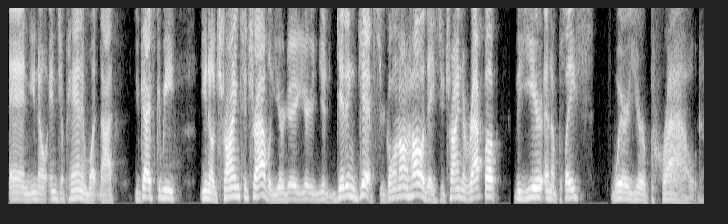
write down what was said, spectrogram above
and you know in japan and whatnot you guys could be you know trying to travel. You're you're you're getting gifts. You're going on holidays. You're trying to wrap up the year in a place where you're proud.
